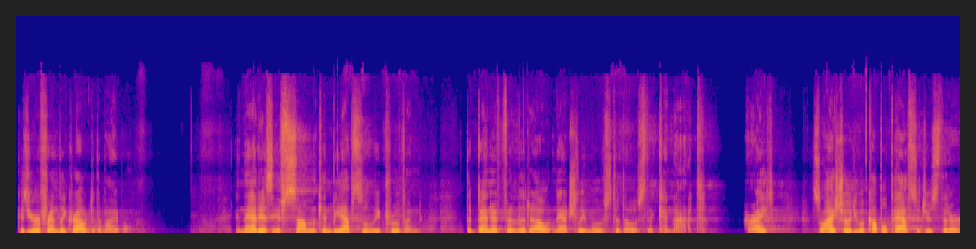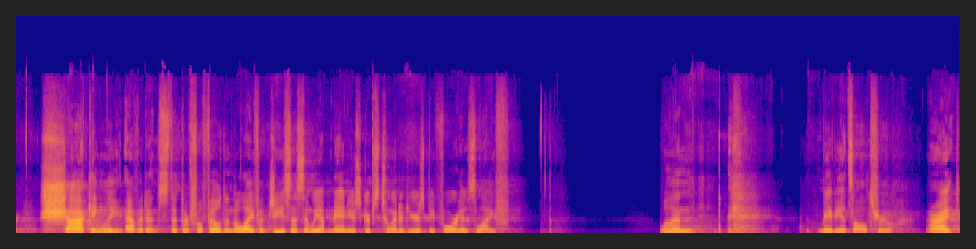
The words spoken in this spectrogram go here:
because you're a friendly crowd to the Bible. And that is if some can be absolutely proven, the benefit of the doubt naturally moves to those that cannot. All right? So I showed you a couple passages that are shockingly evidence that they're fulfilled in the life of Jesus, and we have manuscripts 200 years before his life. Well, then, maybe it's all true. All right?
